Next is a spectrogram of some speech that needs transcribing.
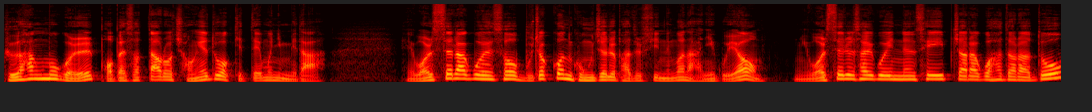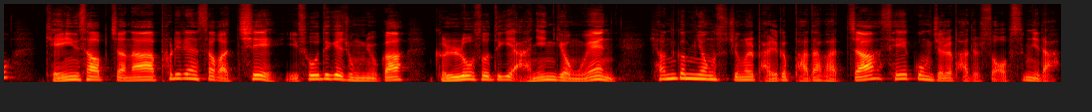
그 항목을 법에서 따로 정해두었기 때문입니다. 예, 월세라고 해서 무조건 공제를 받을 수 있는 건 아니고요. 월세를 살고 있는 세입자라고 하더라도 개인 사업자나 프리랜서 같이 이 소득의 종류가 근로소득이 아닌 경우엔 현금 영수증을 발급받아봤자 세액공제를 받을 수 없습니다.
